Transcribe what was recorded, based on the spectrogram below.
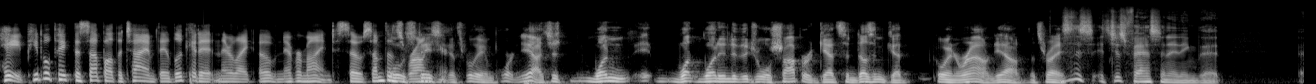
hey, people pick this up all the time. They look at it and they're like, oh, never mind. So something's oh, wrong Stacey, here. that's really important. Yeah, it's just one it, what one individual shopper gets and doesn't get going around. Yeah, that's right. Isn't this? It's just fascinating that uh,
